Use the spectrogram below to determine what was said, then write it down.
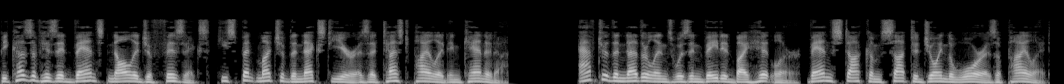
Because of his advanced knowledge of physics, he spent much of the next year as a test pilot in Canada. After the Netherlands was invaded by Hitler, van Stockum sought to join the war as a pilot.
